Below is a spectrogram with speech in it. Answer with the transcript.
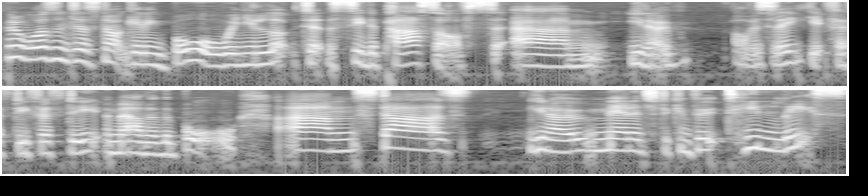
But it wasn't just not getting ball. When you looked at the centre pass offs, um, you know, obviously you get 50 50 amount of the ball. Um, stars, you know, managed to convert 10 less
